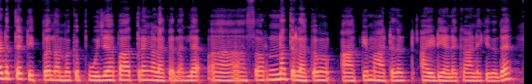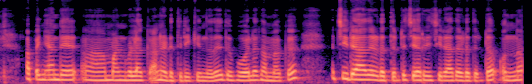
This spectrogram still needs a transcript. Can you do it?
അടുത്ത ടിപ്പ് നമുക്ക് പൂജാപാത്രങ്ങളൊക്കെ നല്ല സ്വർണത്തിളക്കം സ്വർണ തിളക്കം ആക്കി മാറ്റുന്ന ഐഡിയ ആണ് കാണിക്കുന്നത്. അപ്പം ഞാൻ മൺവിളക്കാണ് എടുത്തിരിക്കുന്നത്. ഇതുപോലെ നമുക്ക് ചിരാത് എടുത്തിട്ട് ചെറിയ ചിരാത് എടുത്തിട്ട് ഒന്ന്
